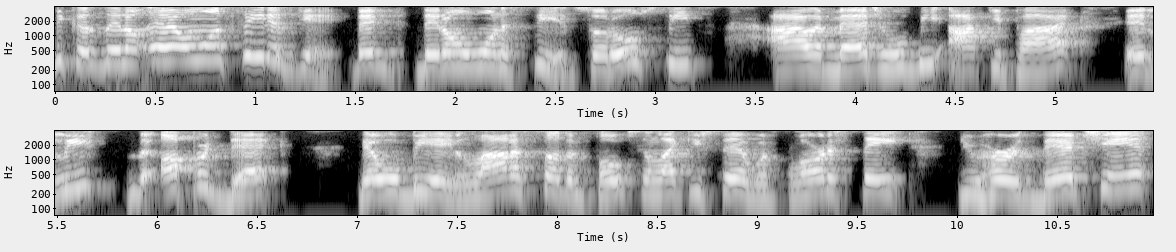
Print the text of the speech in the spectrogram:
because they don't they don't want to see this game. They, they don't want to see it. So those seats, I imagine, will be occupied. At least the upper deck. There will be a lot of Southern folks, and like you said, with Florida State, you heard their chant.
